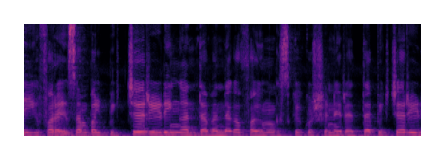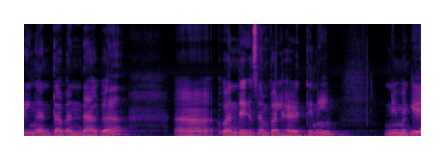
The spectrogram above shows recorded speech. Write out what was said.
ಈಗ ಫಾರ್ ಎಕ್ಸಾಂಪಲ್ ಪಿಕ್ಚರ್ ರೀಡಿಂಗ್ ಅಂತ ಬಂದಾಗ ಫೈವ್ ಮಾರ್ಕ್ಸ್ಗೆ ಕ್ವಶನ್ ಇರುತ್ತೆ. ಪಿಕ್ಚರ್ ರೀಡಿಂಗ್ ಅಂತ ಬಂದಾಗ ಒಂದು ಎಕ್ಸಾಂಪಲ್ ಹೇಳ್ತೀನಿ. ನಿಮಗೆ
